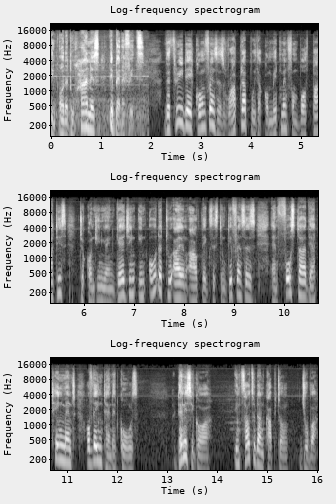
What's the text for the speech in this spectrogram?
in order to harness the benefits. The three-day conference is wrapped up with a commitment from both parties to continue engaging in order to iron out the existing differences and foster the attainment of the intended goals. Dennis Igoa in South Sudan capital, Juba.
